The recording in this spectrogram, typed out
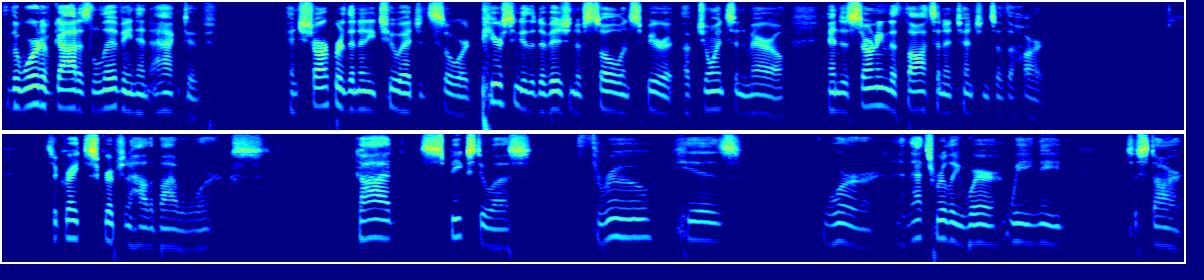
"For the word of God is living and active, and sharper than any two edged sword, piercing to the division of soul and spirit, of joints and marrow, and discerning the thoughts and intentions of the heart. A great description of how the Bible works. God speaks to us through His Word, and that's really where we need to start.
